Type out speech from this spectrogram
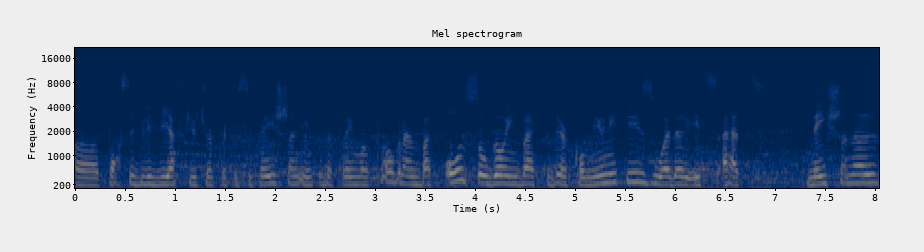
uh, possibly via future participation into the framework program, but also going back to their communities, whether it's at national,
